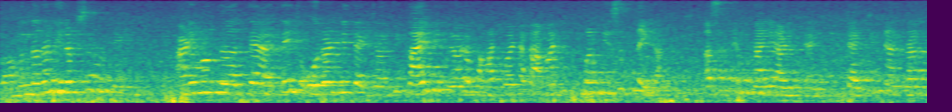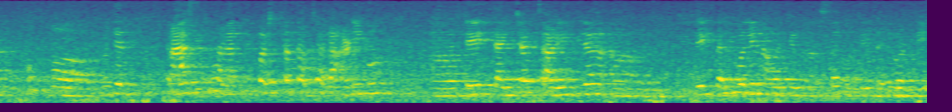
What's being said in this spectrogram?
वामनदादा निरक्षर होते. आणि मग त्या तेच ओरडले त्याच्यावर की काय नाही एवढं महत्त्वाच्या कामाचे तुम्हाला दिसत नाही का? असं ते म्हणाले आणि त्याची त्यांना खूप म्हणजे त्रास झाला की पश्चाताप झाला. आणि मग ते त्यांच्या चाळीतल्या ते एक दहिवले नावाचे असतात होते दहीवंडे.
